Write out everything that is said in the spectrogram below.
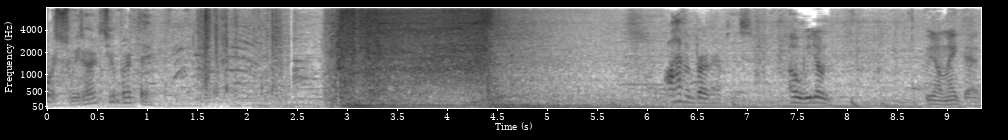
course, sweetheart. It's your birthday. I'll have a burger, please. Oh, we don't. We don't make that.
